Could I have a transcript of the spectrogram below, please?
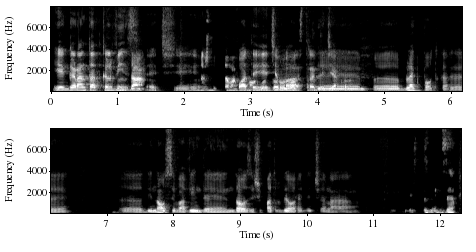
e garantat că-l vinzi. Da. Deci, Așteptăm poate acum e următorul ceva lot strategie de, acolo. uh, Blackpot, care uh, din nou se va vinde în 24 de ore. Deci ăla este un exemplu.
